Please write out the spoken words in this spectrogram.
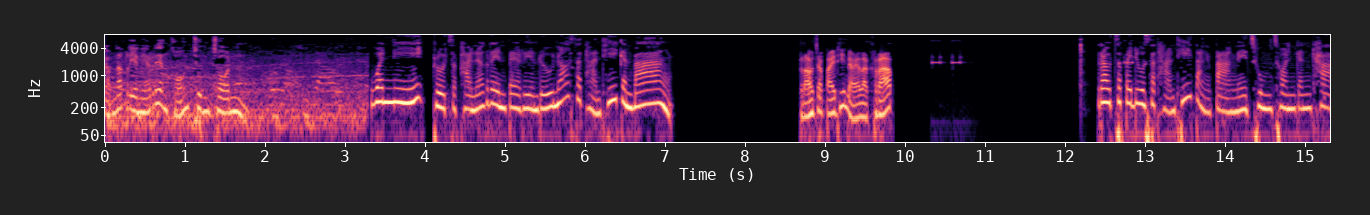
กับนักเรียนในเรื่องของชุมชน วันนี้ครูจะพานักเรียนไปเรียนรู้นอกสถานที่กันบ้าง เราจะไปที่ไหนล่ะครับ เราจะไปดูสถานที่ต่างๆ ในชุมชนกันค่ะ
